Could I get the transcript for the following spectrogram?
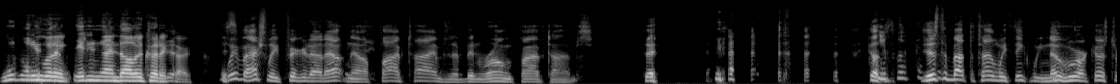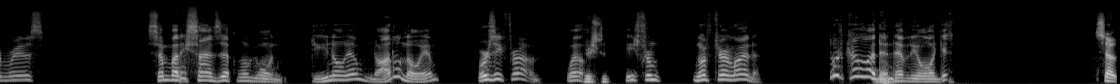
nobody with an eighty nine dollar credit Yeah. card. We've actually figured that out now five times and have been wrong five times. Because just about the time we think we know who our customer is, somebody signs up and we're going, Do you know him? No, I don't know him. Where's he from? Well, he's from North Carolina. North Carolina didn't have any oil and gas. so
